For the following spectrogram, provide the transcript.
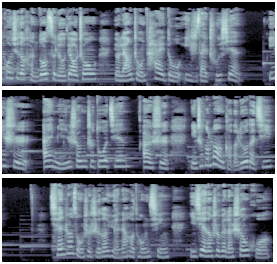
过去的很多次流调中，有两种态度一直在出现：一是哀民生之多艰，二是你这个乱搞的溜达鸡。前者总是值得原谅和同情，一切都是为了生活。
